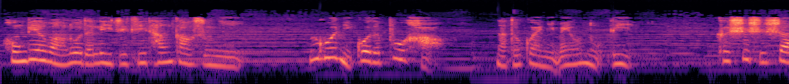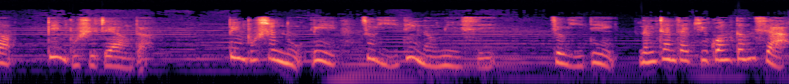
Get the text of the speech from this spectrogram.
红遍网络的励志鸡汤告诉你，如果你过得不好，那都怪你没有努力。可事实上并不是这样的，并不是努力就一定能逆袭。就一定能站在聚光灯下，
